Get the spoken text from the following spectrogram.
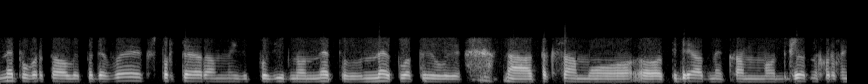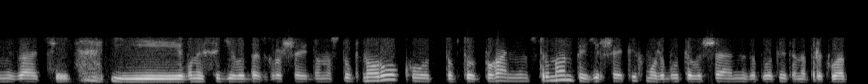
не повертали ПДВ експортерам і відповідно не не платили так само е, підрядникам бюджетних організацій, і вони сиділи без грошей до наступного року. Тобто погані інструменти, гірше яких може бути лише не заплатити, наприклад,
